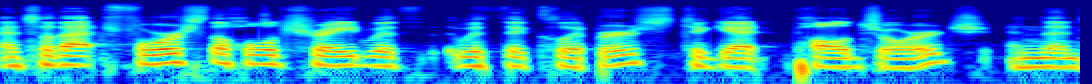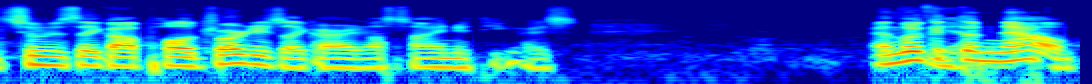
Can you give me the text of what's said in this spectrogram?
And so that forced the whole trade with with the Clippers to get Paul George. And then as soon as they got Paul George, he's like, "All right, I'll sign with you guys." And look at them now.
